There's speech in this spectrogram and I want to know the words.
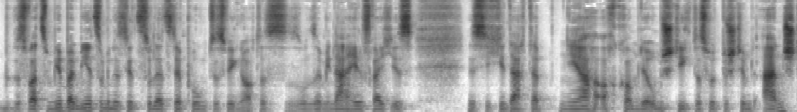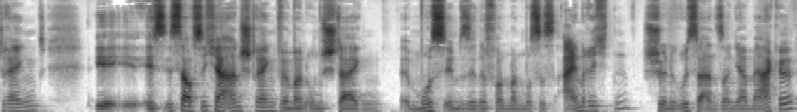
das war zu mir, bei mir zumindest jetzt zuletzt der Punkt, deswegen auch, dass so ein Seminar hilfreich ist, dass ich gedacht habe, ja, ach komm, der Umstieg, das wird bestimmt anstrengend. Es ist auch sicher anstrengend, wenn man umsteigen muss, im Sinne von, man muss es einrichten. Schöne Grüße an Sonja Merkel,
